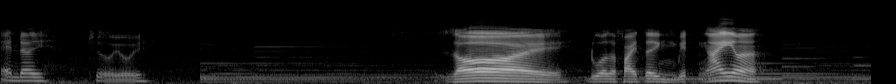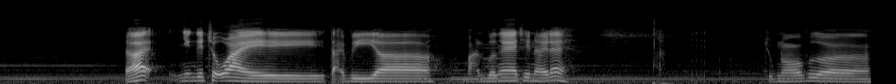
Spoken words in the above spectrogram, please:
End đây. Trời ơi! Rồi đua the fighting biết ngay mà. Đấy những cái chỗ này tại vì uh, bạn vừa nghe trên đấy đây chúng nó vừa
